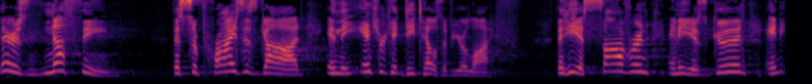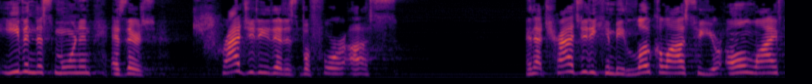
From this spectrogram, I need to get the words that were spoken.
There is nothing that surprises God in the intricate details of your life. That He is sovereign and He is good. And even this morning, as there's tragedy that is before us, and that tragedy can be localized to your own life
